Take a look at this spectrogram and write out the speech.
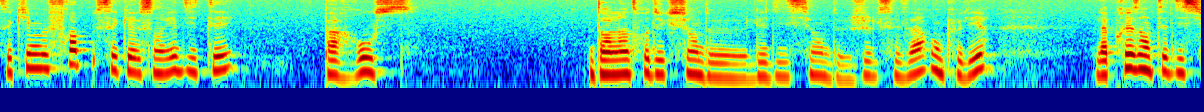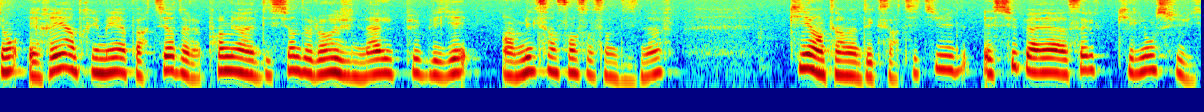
Ce qui me frappe, c'est qu'elles sont éditées par Rousse. Dans l'introduction de l'édition de Jules César, on peut lire La présente édition est réimprimée à partir de la première édition de l'original publiée en 1579, qui, en termes d'exactitude, est supérieure à celles qui l'ont suivie.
